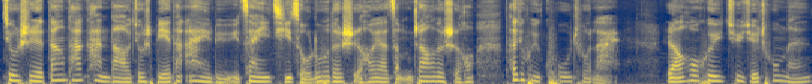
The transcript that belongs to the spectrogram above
就是当他看到就是别的爱侣在一起走路的时候呀，怎么着的时候，他就会哭出来。然后会拒绝出门，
